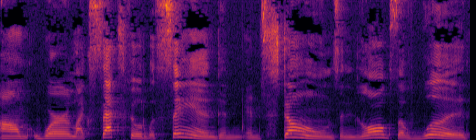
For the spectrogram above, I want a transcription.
um, were like sacks filled with sand and, and stones and logs of wood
